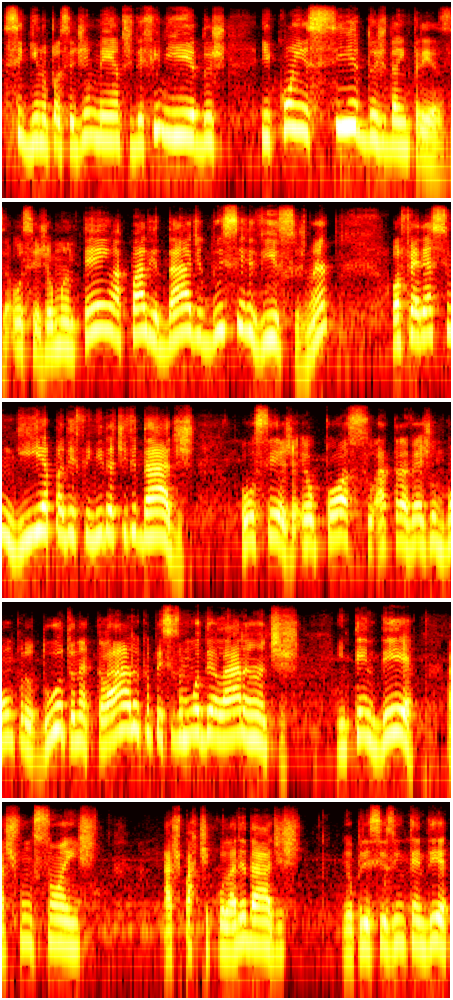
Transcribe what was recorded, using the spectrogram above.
seguindo procedimentos definidos e conhecidos da empresa. Ou seja, eu mantenho a qualidade dos serviços, não é? Oferece um guia para definir atividades. Ou seja, eu posso, através de um bom produto, né? Claro que eu preciso modelar antes, entender as funções, as particularidades. Eu preciso entender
